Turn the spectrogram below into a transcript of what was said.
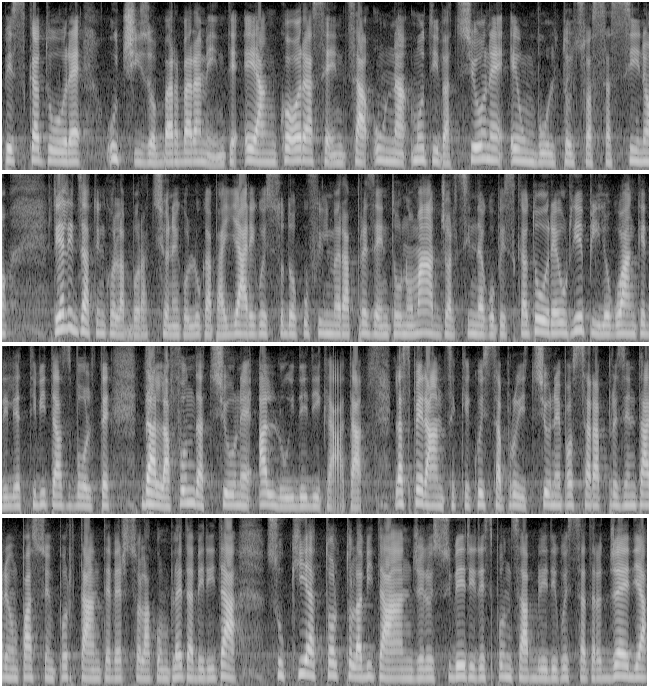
pescatore ucciso barbaramente e ancora senza una motivazione e un volto il suo assassino. Realizzato in collaborazione con Luca Pagliari, questo docufilm rappresenta un omaggio al sindaco pescatore e un riepilogo anche delle attività svolte dalla fondazione a lui dedicata. La speranza è che questa proiezione possa rappresentare un passo importante verso la completa verità su chi ha tolto la vita a Angelo e sui veri responsabili di questa tragedia,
